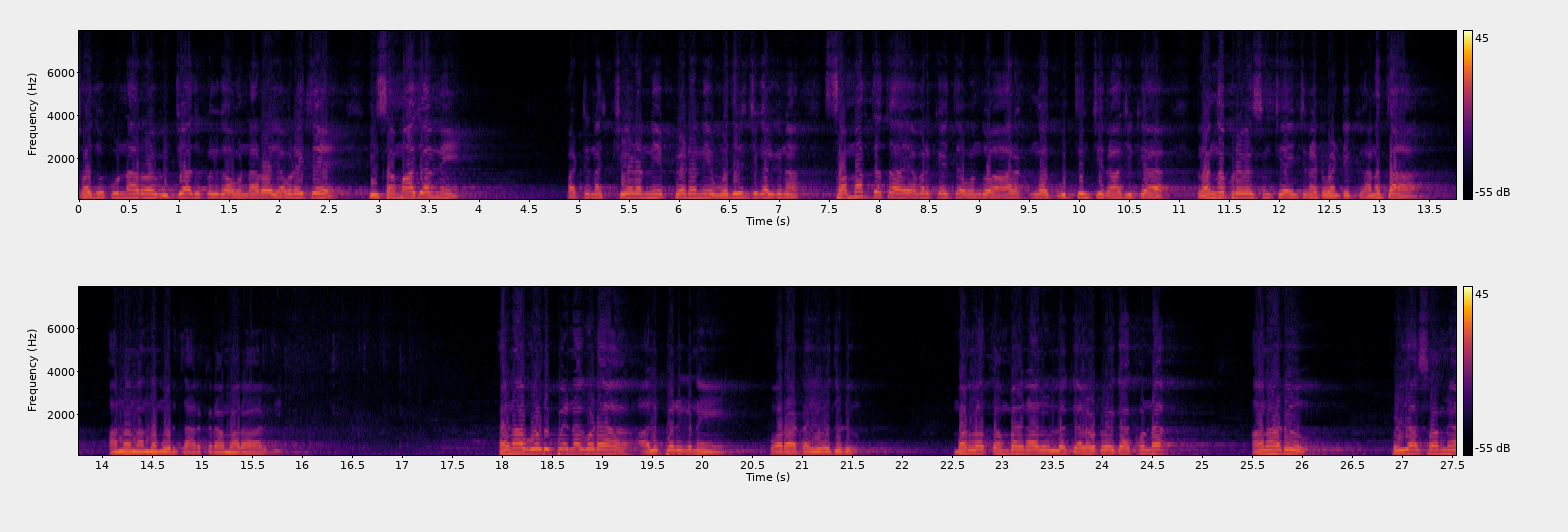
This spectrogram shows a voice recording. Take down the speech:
చదువుకున్నారో విద్యార్థులుగా ఉన్నారో ఎవరైతే ఈ సమాజాన్ని పట్టిన చీడని పేడని వదిలించగలిగిన సమర్థత ఎవరికైతే ఉందో ఆ రకంగా గుర్తించి రాజకీయ రంగ ప్రవేశం చేయించినటువంటి ఘనత అన్న నందమూరి తారక రామారావు గారిది అయినా ఓడిపోయినా కూడా అలుపెరగని పోరాట యోధుడు. మరలా తొంభై నాలుగులో గెలవటమే కాకుండా ఆనాడు ప్రజాస్వామ్య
